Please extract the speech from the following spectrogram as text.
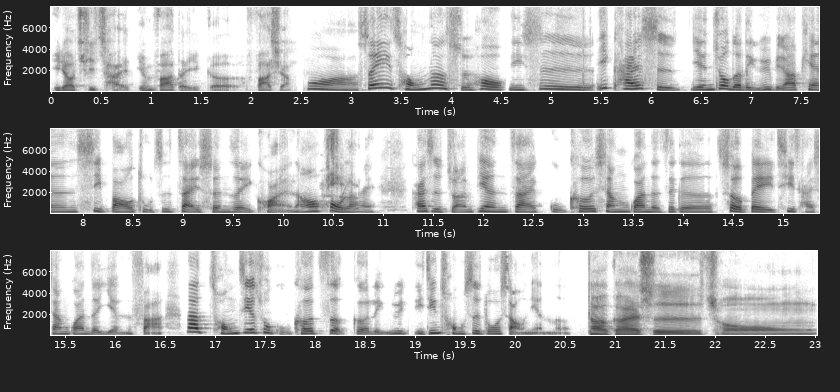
医疗器材研发的一个发想。哇，所以从那时候你是一开始研究的领域比较偏细胞组织再生这一块，然后后来开始转变在骨科相关的这个设备器材相关的研发。那从接触骨科这个领域已经从事多少年了？大概是从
